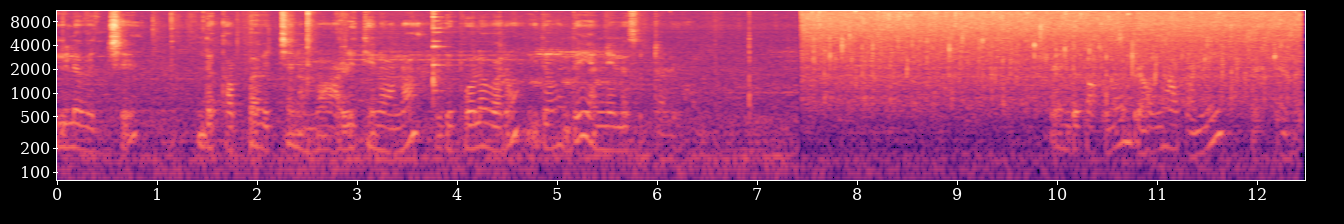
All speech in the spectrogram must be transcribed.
கீழே வச்சு இந்த கப்பை வச்சு நம்ம அழுத்தினோன்னா இது போல் வரும். இதை வந்து எண்ணெயில் சுட்டலாம் ரெண்டு பக்கமும் ப்ரௌனாக பண்ணி எடுத்துருங்க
